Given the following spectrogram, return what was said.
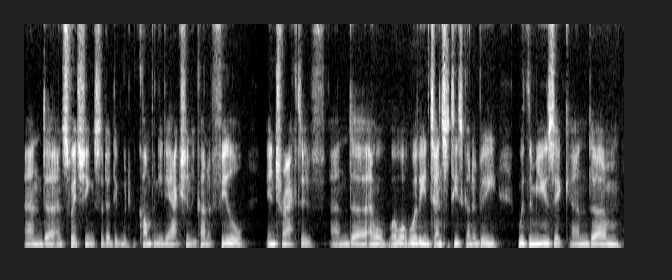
and uh, and switching so that it would accompany the action and kind of feel interactive. And uh, and what, what were the intensities going to be with the music? And um,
